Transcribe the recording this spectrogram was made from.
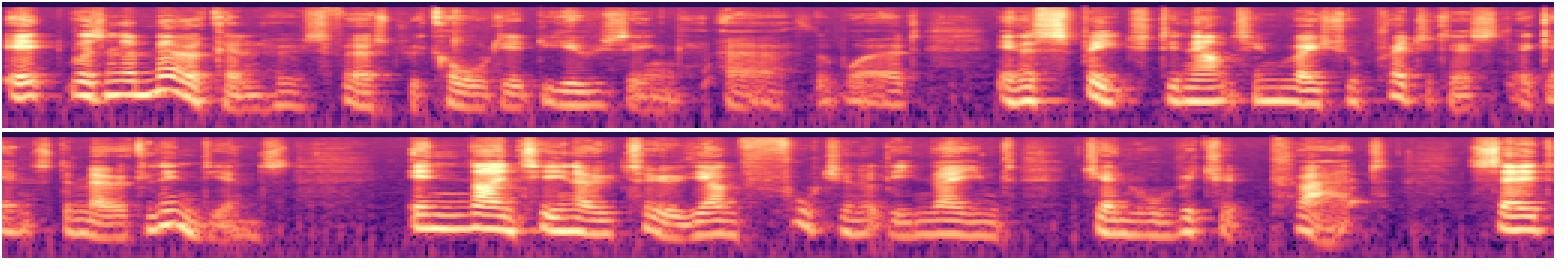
It was an American who was first recorded using uh, the word in a speech denouncing racial prejudice against American Indians. In 1902, the unfortunately named General Richard Pratt said,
